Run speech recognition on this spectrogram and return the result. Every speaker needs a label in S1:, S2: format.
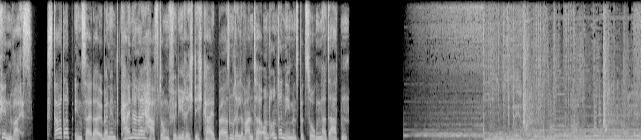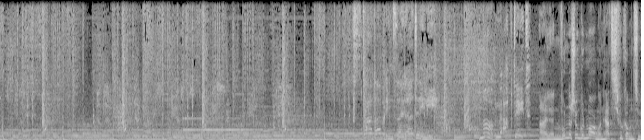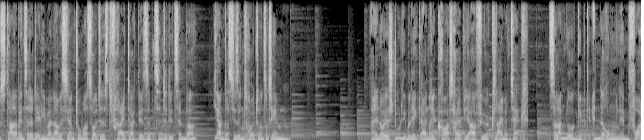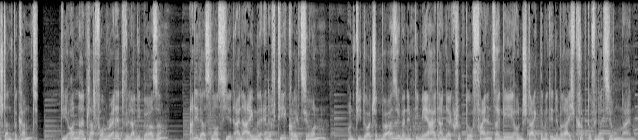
S1: Hinweis. Startup Insider übernimmt keinerlei Haftung für die Richtigkeit börsenrelevanter und unternehmensbezogener Daten. Startup Insider Daily. Morgen Update.
S2: Einen wunderschönen guten Morgen und herzlich willkommen zu Startup Insider Daily. Mein Name ist Jan Thomas. Heute ist Freitag, der 17. Dezember. Ja, und das hier sind heute unsere Themen. Eine neue Studie belegt ein Rekordhalbjahr für Climate Tech. Zalando gibt Änderungen im Vorstand bekannt. Die Online-Plattform Reddit will an die Börse. Adidas lanciert eine eigene NFT-Kollektion. Und die deutsche Börse übernimmt die Mehrheit an der Crypto Finance AG und steigt damit in den Bereich Kryptofinanzierungen ein.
